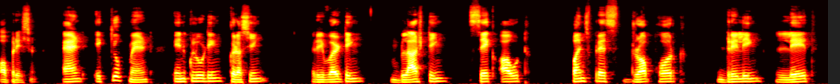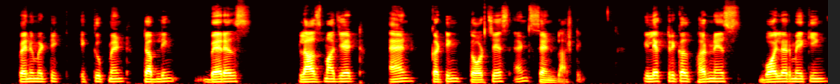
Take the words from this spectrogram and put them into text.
operation and equipment including crushing, riveting, blasting, shake out, punch press drop forge, drilling, lathe, pneumatic equipment, doubling, barrels, plasma jet and cutting torches and sandblasting. Electrical furnace, boiler making,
